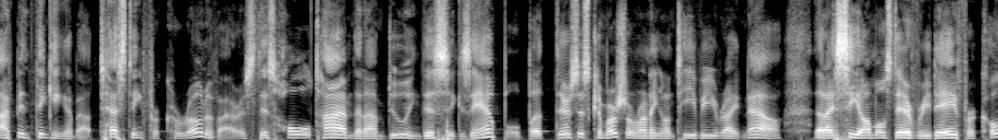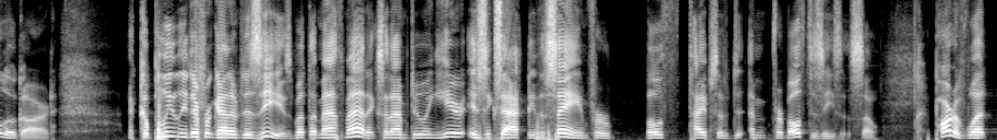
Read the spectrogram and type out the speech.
I've been thinking about testing for coronavirus this whole time that I'm doing this example, but there's this commercial running on TV right now that I see almost every day for Cologuard. A completely different kind of disease, but the mathematics that I'm doing here is exactly the same for both types of um, for both diseases. So part of what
